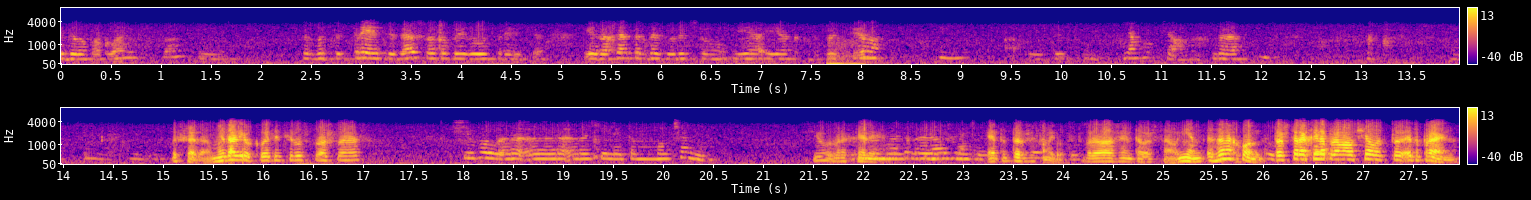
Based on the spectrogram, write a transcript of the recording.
идолопоклонничество. И как бы третье, да, что-то появилось третье. И Рахель тогда говорит, что я, я как-то простила. И, то есть, Я молчала. Да. Беседа. Мы дали какой-то тирус в прошлый раз? Символ Ра- Ра- Рахели это молчание. Символ Рахели. Это продолжение. Это тот же самый, это продолжение того же самого. Нет, это нахон. То, что Рахеля промолчала, то это правильно.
